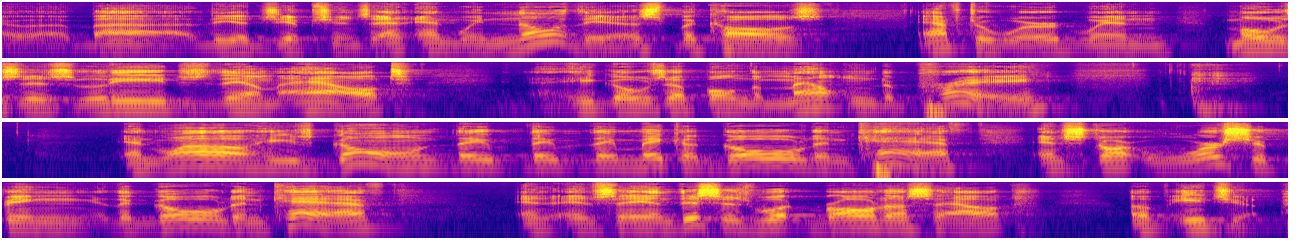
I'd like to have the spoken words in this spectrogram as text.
uh, by the Egyptians. And, and we know this because afterward, when Moses leads them out, he goes up on the mountain to pray. And while he's gone, they, they, they make a golden calf and start worshiping the golden calf and, and saying, This is what brought us out of Egypt.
